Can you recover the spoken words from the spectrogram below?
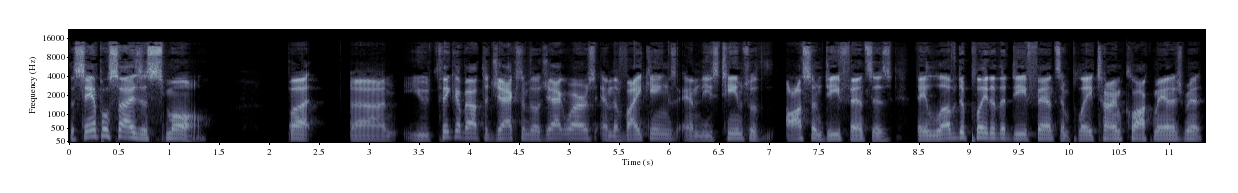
The sample size is small, but um, you think about the Jacksonville Jaguars and the Vikings and these teams with awesome defenses. They love to play to the defense and play time clock management.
